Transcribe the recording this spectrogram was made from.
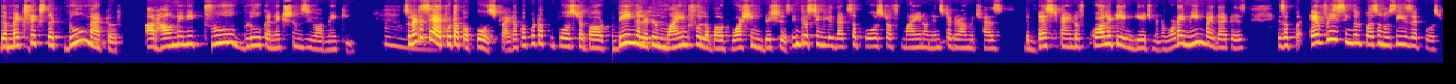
The metrics that do matter are how many true blue connections you are making Hmm. so let us say I put up a post, right? I put up a post about being a little mindful about washing dishes. Interestingly, that's a post of mine on Instagram which has the best kind of quality engagement. And what I mean by that is, is a, every single person who sees that post,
